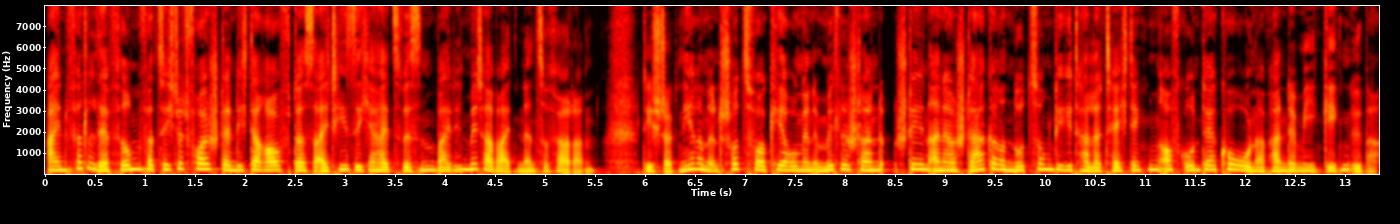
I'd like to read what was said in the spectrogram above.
Ein Viertel der Firmen verzichtet vollständig darauf, das IT-Sicherheitswissen bei den Mitarbeitenden zu fördern. Die stagnierenden Schutzvorkehrungen im Mittelstand stehen einer stärkeren Nutzung digitaler Techniken aufgrund der Corona-Pandemie gegenüber.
